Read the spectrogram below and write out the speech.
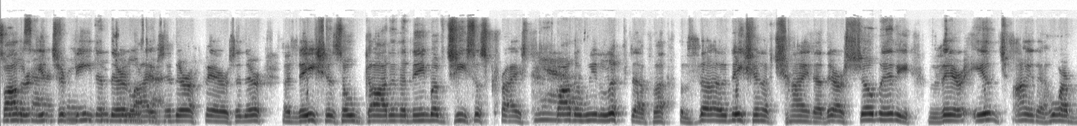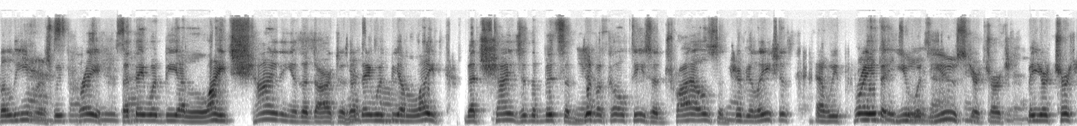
Father, Jesus. intervene Thank in their Jesus. lives, in their affairs, in their uh, nations, oh God, in the name of Jesus Christ. Yes. Father, we lift up uh, the nation of China. There are so many there in China who are believers. we pray that they would be a light shining in the darkness, that they would be a light that shines in the midst of yes. difficulties and trials and yes. tribulations. And we pray Thank that you, you would use Thank your church. You, May your church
